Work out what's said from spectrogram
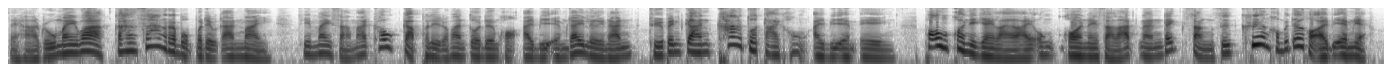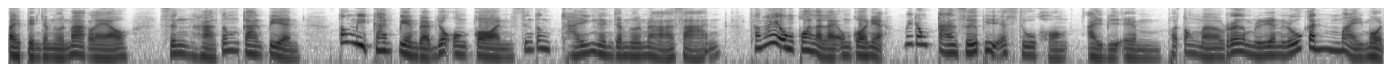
แต่หารู้ไหมว่าการสร้างระบบปฏิบัติการใหม่ ที่ไม่สามารถเข้ากับผลิตภัณฑ์ตัวเดิมของ IBM ได้เลยนั้น ถือเป็นการฆ่าตัวตายของ IBM เอง เพราะองค์กรใหญ่ๆหลายๆ องค์กรในสหรัฐนั้นได้สั่งซื้อเครื่องคอมพิวเตอร์ของ IBM เนี่ยไปเป็นจำนวนมากแล้ว ซึ่งหากต้องการเปลี่ยน ต้องมีการเปลี่ยนแบบยกองค์กร ซึ่งต้องใช้เงินจำนวนมหาศาลทำให้องค์กรหลาย ๆ องค์กรเนี่ยไม่ต้องการซื้อ PS2 ของ IBM เพราะต้องมาเริ่มเรียนรู้กันใหม่หมด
